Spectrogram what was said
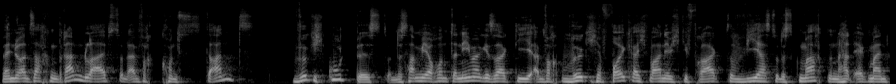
Wenn du an Sachen dranbleibst und einfach konstant wirklich gut bist, und das haben mir auch Unternehmer gesagt, die einfach wirklich erfolgreich waren, habe ich gefragt, so wie hast du das gemacht? Und dann hat er gemeint,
